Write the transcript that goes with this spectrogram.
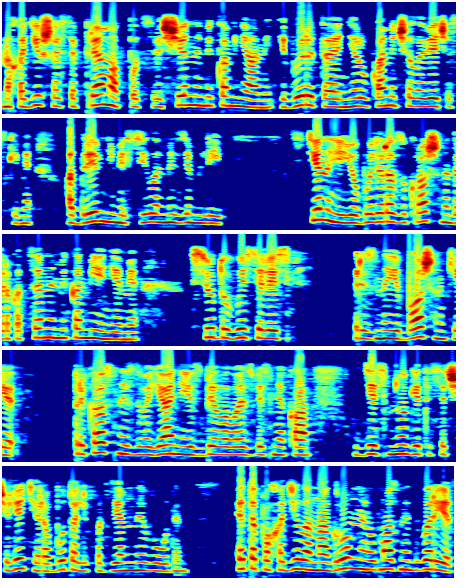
находившаяся прямо под священными камнями и вырытая не руками человеческими, а древними силами земли. Стены ее были разукрашены драгоценными каменьями, всюду высились резные башенки, прекрасные изваяния из белого известняка. Здесь многие тысячелетия работали подземные воды. Это походило на огромный алмазный дворец,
